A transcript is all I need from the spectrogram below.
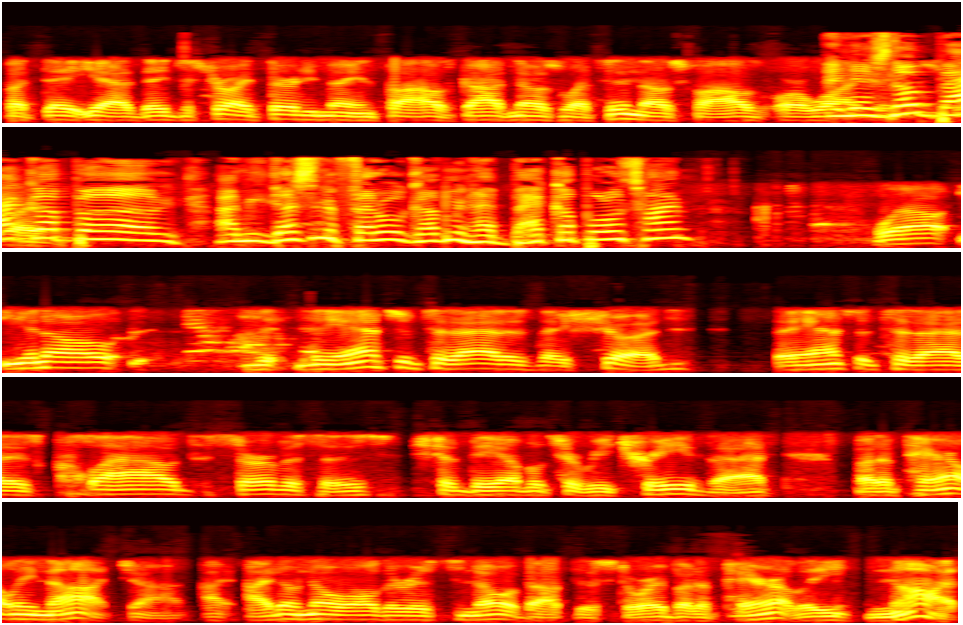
But they yeah they destroyed 30 million files. God knows what's in those files or why. And there's no destroyed backup. Uh, I mean, doesn't the federal government have backup all the time? Well, you know, the, the answer to that is they should. The answer to that is cloud services should be able to retrieve that, but apparently not, John. I, I don't know all there is to know about this story, but apparently not.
